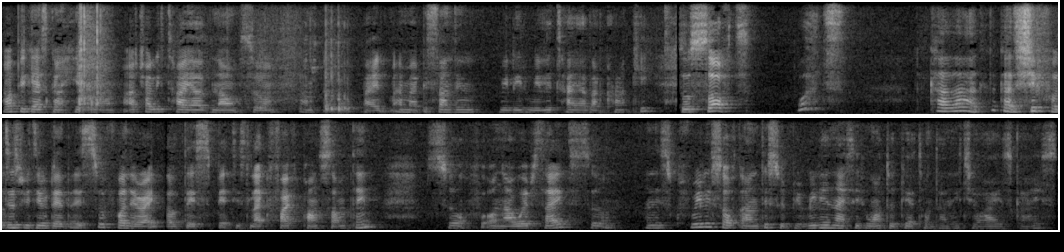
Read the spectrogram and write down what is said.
I hope you guys can hear me. I'm actually tired now so I'm, I, I might be sounding really really tired and cranky. So soft. What? Look at that. Look at the shape of this beauty blender it's so funny right? Of this bit. It's like five pounds something. So for on our website. So and it's really soft and this would be really nice if you want to get underneath your eyes guys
